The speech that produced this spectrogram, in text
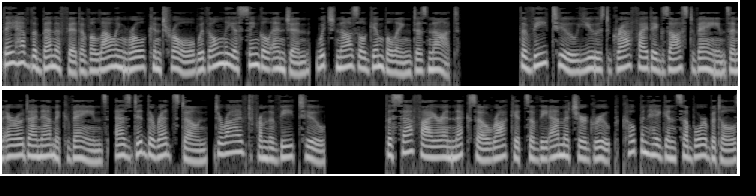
They have the benefit of allowing roll control with only a single engine, which nozzle gimballing does not. The V2 used graphite exhaust vanes and aerodynamic vanes, as did the Redstone, derived from the V2. The Sapphire and Nexo rockets of the amateur group Copenhagen Suborbitals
